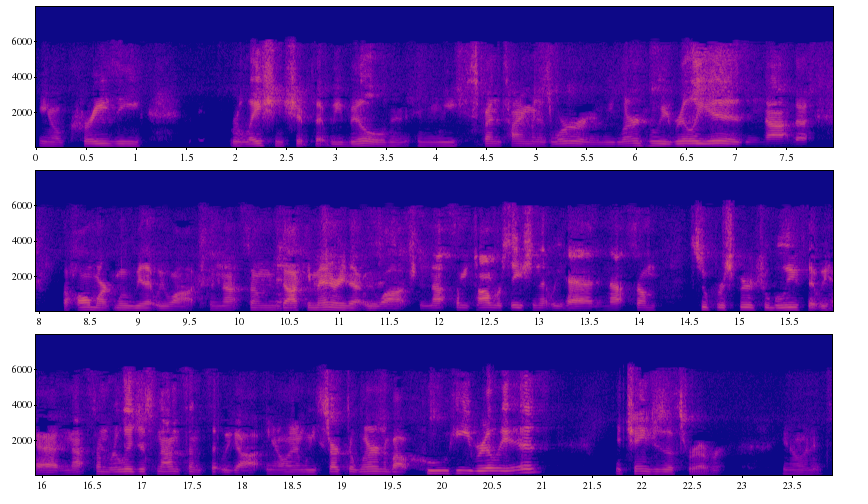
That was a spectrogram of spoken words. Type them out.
you know, crazy relationship that we build and, and we spend time in His Word and we learn who He really is and not the the Hallmark movie that we watched and not some documentary that we watched and not some conversation that we had and not some super spiritual belief that we had and not some religious nonsense that we got, you know, and we start to learn about who he really is, it changes us forever. You know, and it's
